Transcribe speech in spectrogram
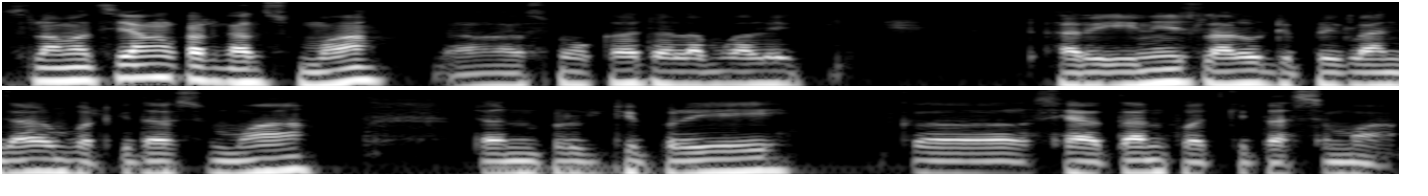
Selamat siang rekan-rekan semua. Uh, semoga dalam kali hari ini selalu diberi kelancaran buat kita semua dan diberi kesehatan buat kita semua.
